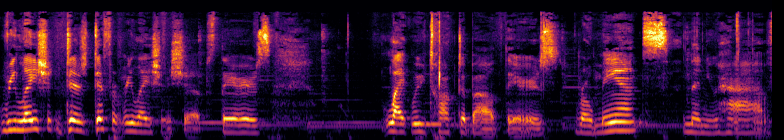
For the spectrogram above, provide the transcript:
relation, there's different relationships. There's, like we talked about, there's romance, and then you have,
